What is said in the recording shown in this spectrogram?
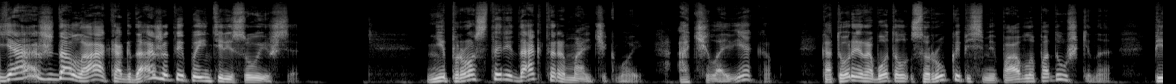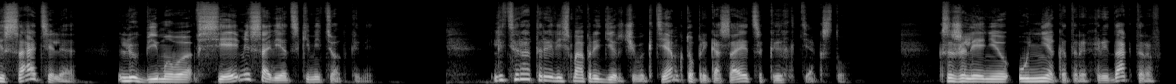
«Я ждала, когда же ты поинтересуешься. Не просто редактором, мальчик мой, а человеком, который работал с рукописями Павла Подушкина, писателя, любимого всеми советскими тетками. Литераторы весьма придирчивы к тем, кто прикасается к их тексту. К сожалению, у некоторых редакторов,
